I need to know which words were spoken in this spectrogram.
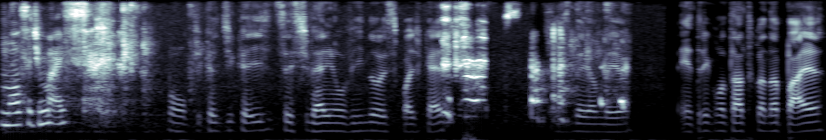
Nossa, demais. Bom, fica a dica aí, se vocês estiverem ouvindo esse podcast, esse. Entre em contato com a Ana Paia.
